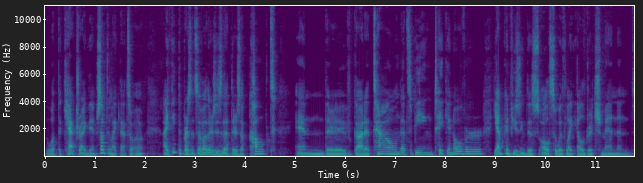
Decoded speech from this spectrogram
what the cat dragged in something like that. So uh, I think the presence of others is that there's a cult and they've got a town that's being taken over. Yeah, I'm confusing this also with like Eldritch Men and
